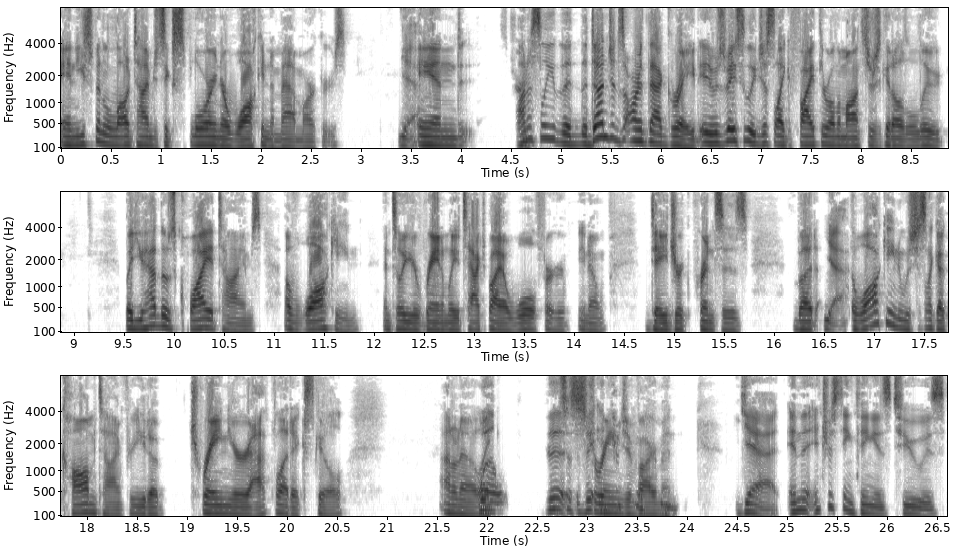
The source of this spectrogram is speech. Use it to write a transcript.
and you spend a lot of time just exploring or walking to map markers. Yeah. And honestly, the, the dungeons aren't that great. It was basically just like fight through all the monsters, get all the loot. But you had those quiet times of walking until you're randomly attacked by a wolf or, you know, Daedric princes. But yeah. the walking was just like a calm time for you to train your athletic skill. I don't know. Like well, the, it's a strange environment. yeah, and the interesting thing is too is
